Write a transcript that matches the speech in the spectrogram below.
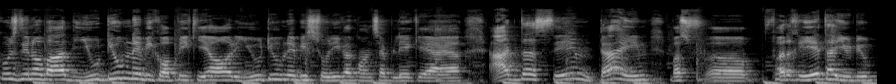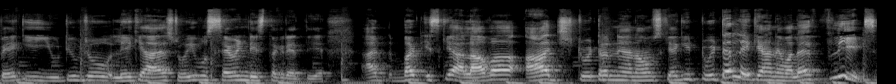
कुछ दिनों बाद यूट्यूब ने भी कॉपी किया और यूट्यूब ने भी स्टोरी का कॉन्सेप्ट लेके आया। एट द सेम टाइम बस फ़र्क ये था यूट्यूब पे कि यूट्यूब जो लेके आया स्टोरी वो सेवन डेज़ तक रहती है। एट बट इसके अलावा आज ट्विटर ने अनाउंस किया कि ट्विटर लेके आने वाला है फ्लीट्स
